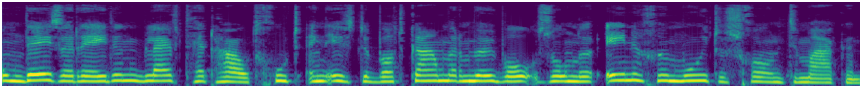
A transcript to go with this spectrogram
Om deze reden blijft het hout goed en is de badkamermeubel zonder enige moeite schoon te maken.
